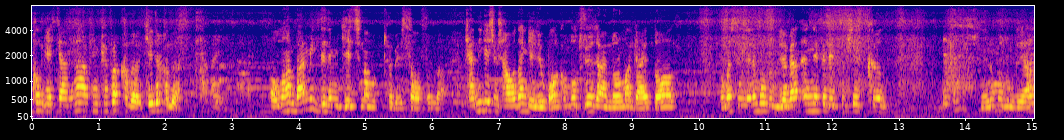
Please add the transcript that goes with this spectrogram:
Kıl geç yani ne yapayım köpek kılı, kedi kılı. Aynen. Allah'ım ben mi dedim geçsin ama tövbe estağfurullah. Kendi geçmiş havadan geliyor balkonda oturuyoruz yani normal gayet doğal. Ama sinirlerim bozuldu ya ben en nefret ettiğim şey kıl. Sinirim bozuldu ya.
